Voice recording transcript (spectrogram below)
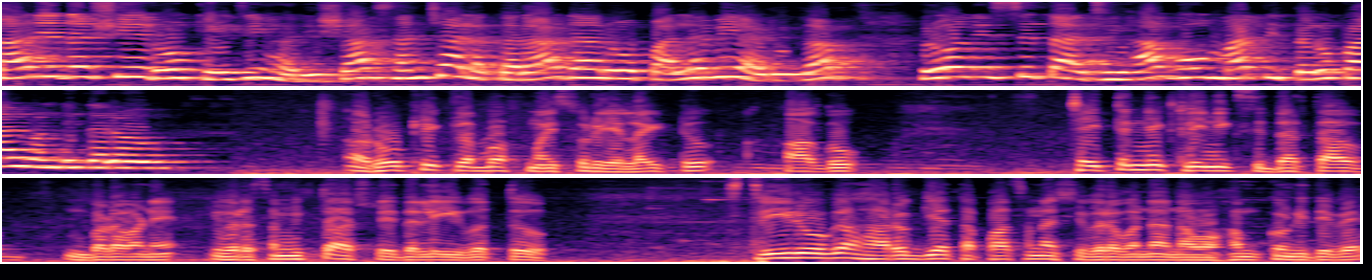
ಕಾರ್ಯದರ್ಶಿ ರೋ ಕೆಜಿ ಹರೀಶ, ಸಂಚಾಲಕರಾದ ರೋ ಪಲ್ಲವಿ ಅಡಿಗ, ರೋ ನಿಶ್ಚಿತಾಜಿ ಹಾಗೂ ಮತ್ತಿತರರು ಪಾಲ್ಗೊಂಡಿದ್ದರು. Rotary club of Mysuru elite ಹಾಗೂ ಚೈತನ್ಯ ಕ್ಲಿನಿಕ್ ಸಿದ್ಧಾರ್ಥ ಬಡಾವಣೆ ಇವರ ಸಂಯುಕ್ತ ಆಶ್ರಯದಲ್ಲಿ ಇವತ್ತು ಸ್ತ್ರೀರೋಗ ಆರೋಗ್ಯ ತಪಾಸಣಾ ಶಿಬಿರವನ್ನು ನಾವು ಹಮ್ಮಿಕೊಂಡಿದ್ದೇವೆ.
